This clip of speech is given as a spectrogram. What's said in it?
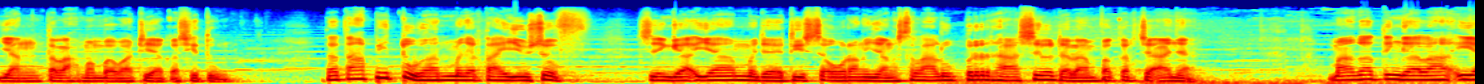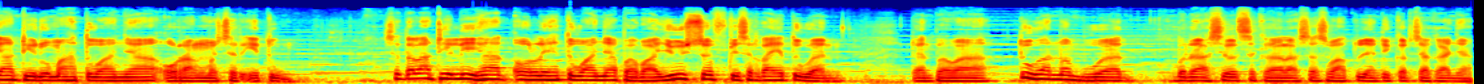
yang telah membawa dia ke situ. Tetapi Tuhan menyertai Yusuf sehingga ia menjadi seorang yang selalu berhasil dalam pekerjaannya. Maka tinggallah ia di rumah tuannya orang Mesir itu. Setelah dilihat oleh tuannya bahwa Yusuf disertai Tuhan dan bahwa Tuhan membuat berhasil segala sesuatu yang dikerjakannya,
